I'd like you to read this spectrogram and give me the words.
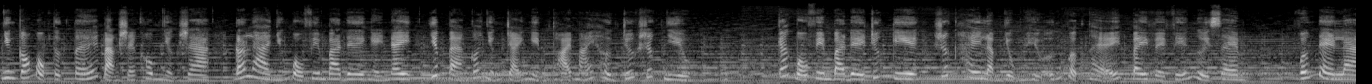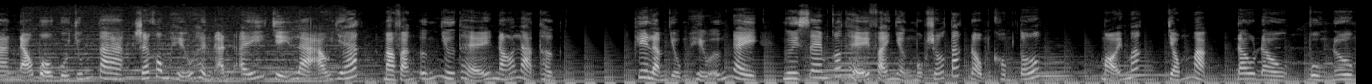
Nhưng có một thực tế bạn sẽ không nhận ra, đó là những bộ phim 3D ngày nay giúp bạn có những trải nghiệm thoải mái hơn trước rất nhiều. Các bộ phim 3D trước kia rất hay lạm dụng hiệu ứng vật thể bay về phía người xem, Vấn đề là não bộ của chúng ta sẽ không hiểu hình ảnh ấy chỉ là ảo giác mà phản ứng như thể nó là thật. Khi lạm dụng hiệu ứng này, người xem có thể phải nhận một số tác động không tốt. Mỏi mắt, chóng mặt, đau đầu, buồn nôn.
